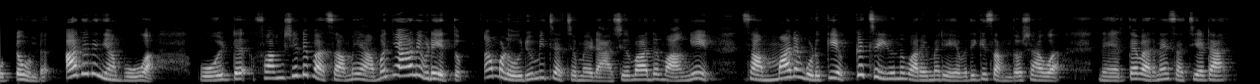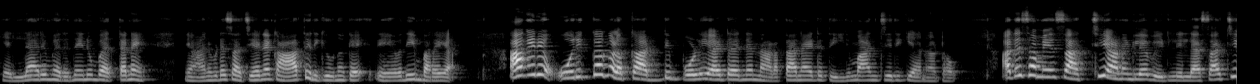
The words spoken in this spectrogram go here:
ഓട്ടോ ഉണ്ട് അതിന് ഞാൻ പോവാ. പോയിട്ട് ഫംഗ്ഷന്റെ സമയമാകുമ്പോൾ ഞാനിവിടെ എത്തും. നമ്മൾ ഒരുമിച്ച് അച്ഛമ്മയുടെ ആശീർവാദം വാങ്ങുകയും സമ്മാനം കൊടുക്കുകയും ഒക്കെ ചെയ്യുമെന്ന് പറയുമ്പോൾ രേവതിക്ക് സന്തോഷമാവുക നേരത്തെ വരണേ സച്ചിയേട്ടാ എല്ലാവരും വരുന്നതിന് മുമ്പ് എത്തണേ. ഞാനിവിടെ സച്ചിയേനെ കാത്തിരിക്കുമെന്നൊക്കെ രേവതിയും പറയാം. അങ്ങനെ ഒരുക്കങ്ങളൊക്കെ അടിപൊളിയായിട്ട് തന്നെ നടത്താനായിട്ട് തീരുമാനിച്ചിരിക്കുകയാണ് കേട്ടോ. അതേസമയം സച്ചി ആണെങ്കിൽ വീട്ടിലില്ല. സച്ചി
